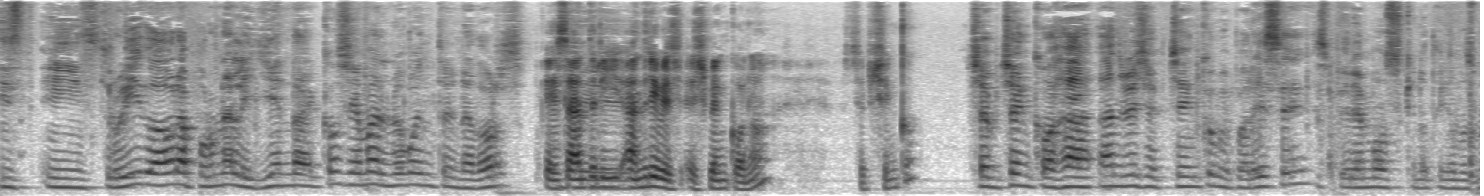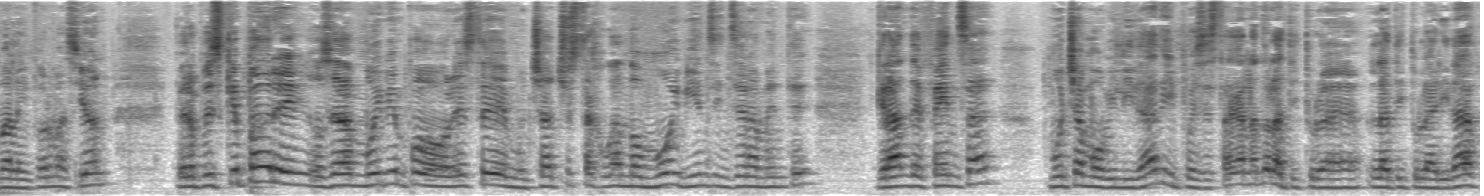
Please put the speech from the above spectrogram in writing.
ins- instruido ahora por una leyenda. ¿Cómo se llama el nuevo entrenador? Es De- Andriy Andriy Shevchenko, ¿no? ¿Shevchenko? Shevchenko, ajá, Andriy Shevchenko me parece. Esperemos que no tengamos mala información. Pero pues qué padre, o sea, muy bien por este muchacho, está jugando muy bien, sinceramente. Gran defensa, mucha movilidad y pues está ganando la, titula- la titularidad.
